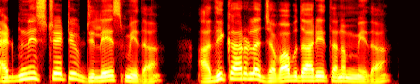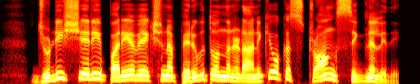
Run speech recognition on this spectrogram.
అడ్మినిస్ట్రేటివ్ డిలేస్ మీద అధికారుల జవాబుదారీతనం మీద జుడిషియరీ పర్యవేక్షణ పెరుగుతోందనడానికి ఒక స్ట్రాంగ్ సిగ్నల్ ఇది.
